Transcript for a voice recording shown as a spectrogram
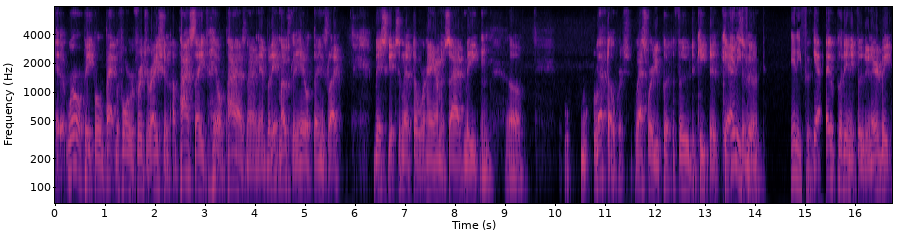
uh, rural people back before refrigeration, a pie safe held pies now and then, but it mostly held things like biscuits and leftover ham and side meat and uh, leftovers. That's where you put the food to keep the cats. Any and the- food. Any food. yeah, they would put any food in there. It'd be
